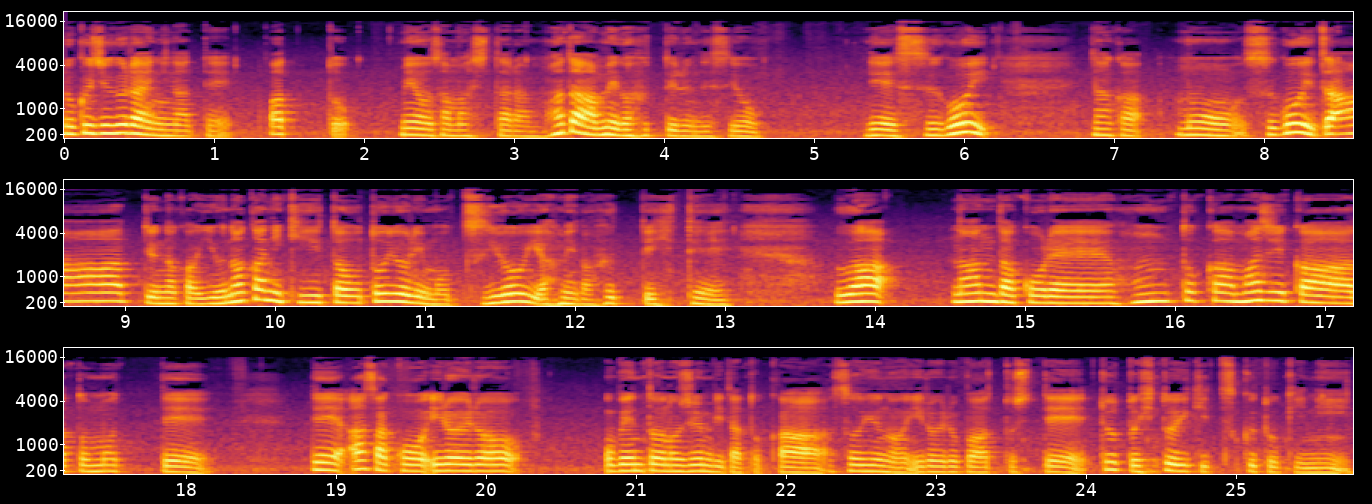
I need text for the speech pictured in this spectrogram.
6時ぐらいになってパッと目を覚ましたらまだ雨が降ってるんですよ。ですごいなんかもうすごいザーっていうなんか夜中に聞いた音よりも強い雨が降っていてうわなんだこれ本当かマジかと思ってで朝こういろいろお弁当の準備だとかそういうのをいろいろバーッとしてちょっと一息つく時に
